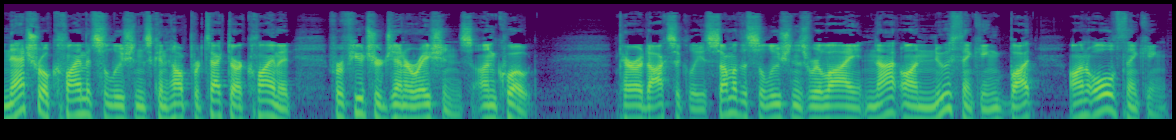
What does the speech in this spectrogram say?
natural climate solutions can help protect our climate for future generations, unquote. Paradoxically, some of the solutions rely not on new thinking, but on old thinking.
